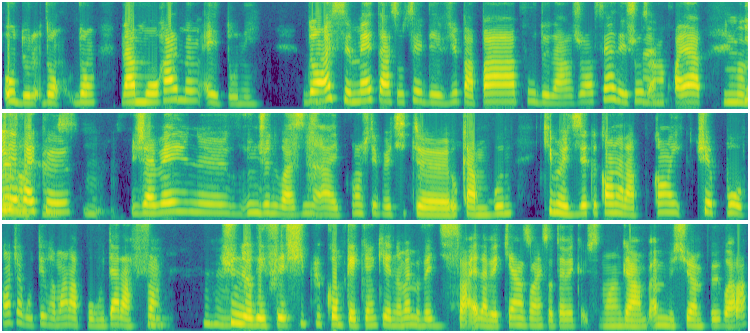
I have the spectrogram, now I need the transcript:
au dont, dont la morale même est étonnée donc, elles se mettent à associer des vieux papas pour de l'argent, faire des choses incroyables. Il est vrai que mm. j'avais une, une jeune voisine quand j'étais petite euh, au Cameroun qui me disait que quand, on a la, quand tu es pauvre, quand tu as goûté vraiment la pauvreté à la fin, mm. Mm-hmm. tu ne réfléchis plus comme quelqu'un qui est normal. Elle m'avait dit ça. Elle avait 15 ans, elle sortait avec un gars, un monsieur un peu, voilà.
